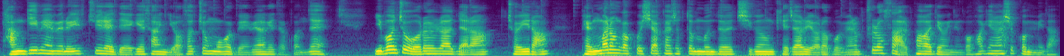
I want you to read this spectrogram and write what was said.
단기 매매로 일주일에 4개 상 6종목을 매매하게 될 건데 이번 주 월요일날 내랑 저희랑 100만원 갖고 시작하셨던 분들 지금 계좌를 열어보면 플러스 알파가 되어 있는 거 확인하실 겁니다.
